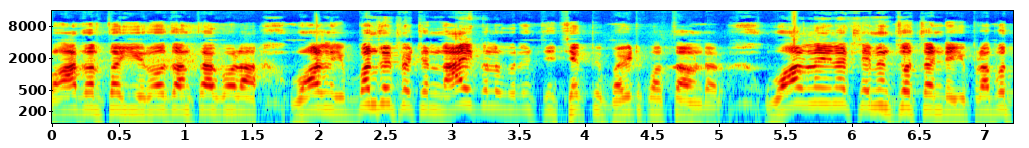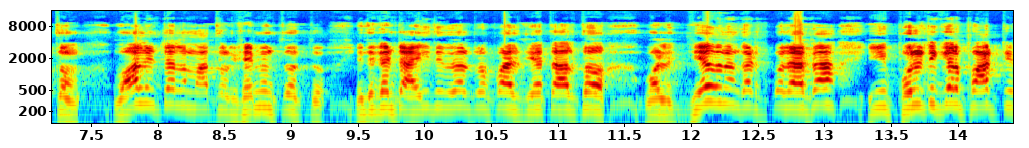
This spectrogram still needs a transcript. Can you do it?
బాధలతో ఈ రోజంతా కూడా వాళ్ళని ఇబ్బంది పెట్టిన నాయకుల గురించి చెప్పి బయటకు వస్తూ ఉంటారు వాళ్ళనైనా క్షమించవచ్చండి ఈ ప్రభుత్వం. వాలంటీర్లు మాత్రం క్షమించవచ్చు ఎందుకంటే ఐదు వేల రూపాయల జీతాలతో వాళ్ళు జీవనం గడుపుకోలేక ఈ పొలిటికల్ పార్టీ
